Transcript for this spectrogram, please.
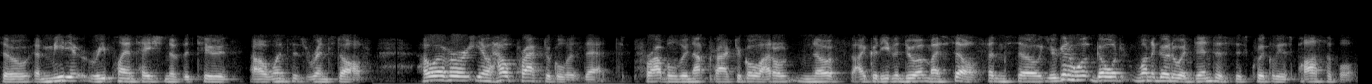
So immediate replantation of the tooth uh, once it's rinsed off. However, you know, how practical is that? Probably not practical. I don't know if I could even do it myself. And so you're going to go want to go to a dentist as quickly as possible.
